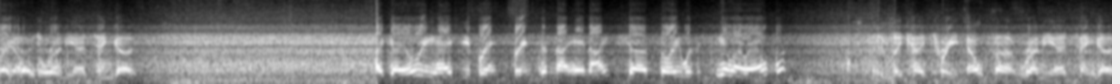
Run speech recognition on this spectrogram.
Alpha Romeo Tango. Okay, Okay, already had you, Brent Brenton, uh, NH. Uh, sorry, was it Kilo Alpha? VK3 Alpha Romeo Tango.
